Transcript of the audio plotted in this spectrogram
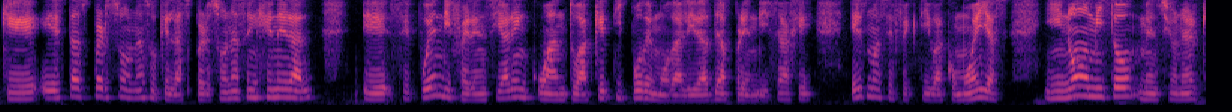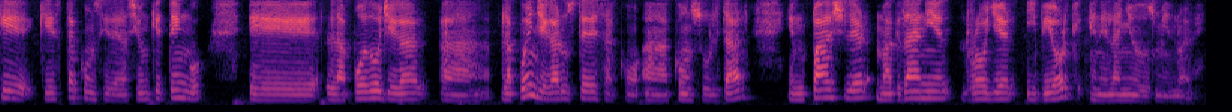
Que estas personas o que las personas en general eh, se pueden diferenciar en cuanto a qué tipo de modalidad de aprendizaje es más efectiva como ellas. Y no omito mencionar que, esta consideración que tengo eh, la puedo llegar a, la pueden llegar ustedes a, a consultar en Pashler, McDaniel, Roger y Bjork en el año 2009.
